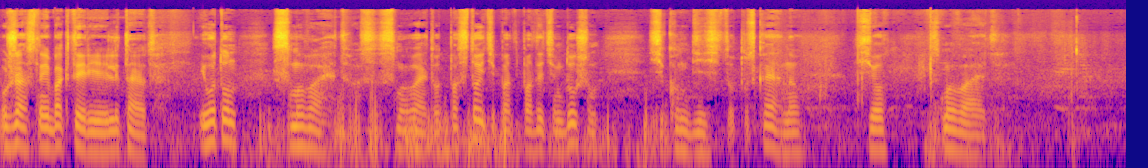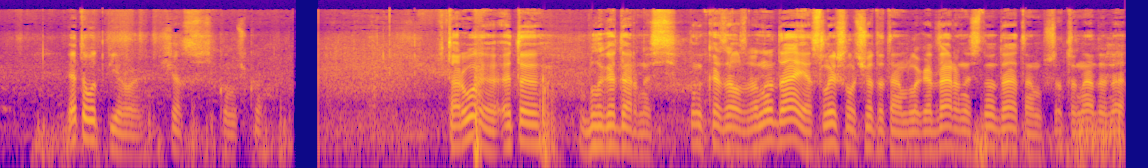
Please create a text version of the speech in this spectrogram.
ужасные бактерии летают. И вот он смывает вас, смывает. Вот постойте под, под этим душем секунд 10. Вот пускай оно все смывает. Это вот первое. Сейчас, секундочку. Второе – это благодарность. Ну, казалось бы, ну да, я слышал что-то там, благодарность, ну да, там что-то надо, да.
